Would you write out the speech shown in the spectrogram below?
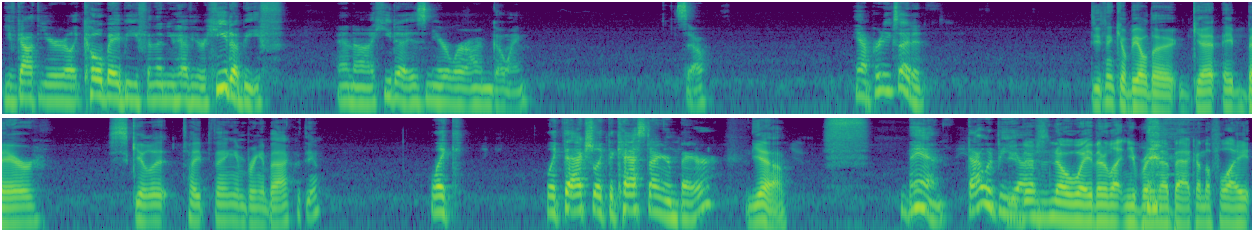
you've got your like Kobe beef, and then you have your Hida beef, and uh, Hida is near where I'm going. So, yeah, I'm pretty excited. Do you think you'll be able to get a bear skillet type thing and bring it back with you? Like, like the actual like the cast iron bear. Yeah. Man, that would be Dude, uh, there's no way they're letting you bring that back on the flight.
